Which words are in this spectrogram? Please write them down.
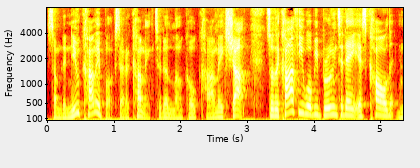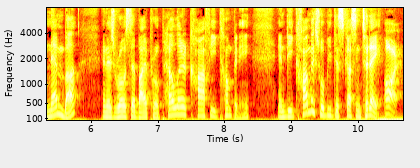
some of the new comic books that are coming to the local comic shop. So the coffee we'll be brewing today is called Nemba and is roasted by Propeller Coffee Company. And the comics we'll be discussing today are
